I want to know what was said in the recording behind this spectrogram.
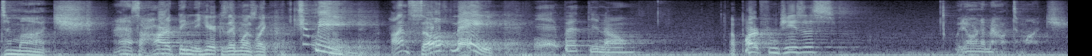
to much. That's a hard thing to hear because everyone's like, What you mean? I'm self made. Eh, but, you know, apart from Jesus, we don't amount to much.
